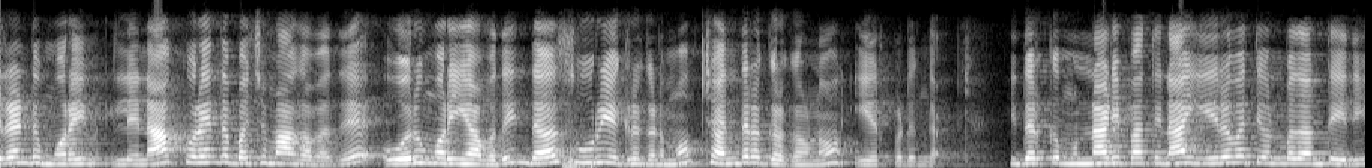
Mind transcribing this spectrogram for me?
இரண்டு முறை இல்லைன்னா குறைந்தபட்சமாகவது ஒரு முறையாவது இந்த சூரிய கிரகணமும் சந்திர கிரகணமும் ஏற்படுங்க. இதற்கு முன்னாடி பார்த்தீங்கன்னா இருபத்தி ஒன்பதாம் தேதி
